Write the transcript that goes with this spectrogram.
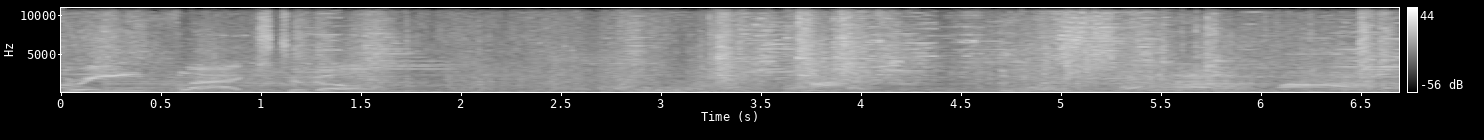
Three flags to go. Make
